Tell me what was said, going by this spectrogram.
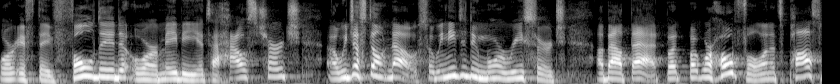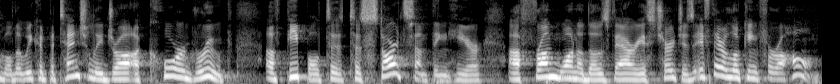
or if they've folded or maybe it's a house church. Uh, we just don't know. So we need to do more research about that. But, but we're hopeful, and it's possible that we could potentially draw a core group of people to, to start something here uh, from one of those various churches if they're looking for a home.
